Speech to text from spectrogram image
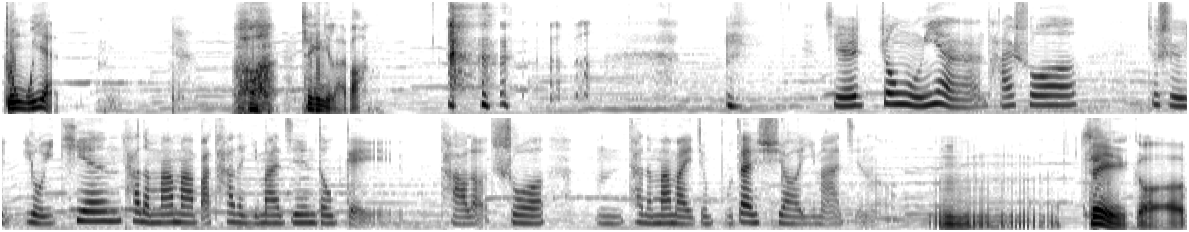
钟无艳，哈，这个你来吧。其实钟无艳她说，就是有一天她的妈妈把她的姨妈巾都给她了，说，嗯，她的妈妈已经不再需要姨妈巾了。嗯，这个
